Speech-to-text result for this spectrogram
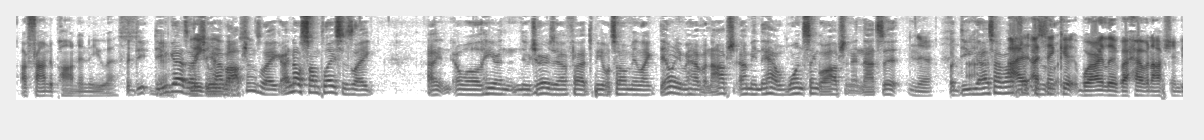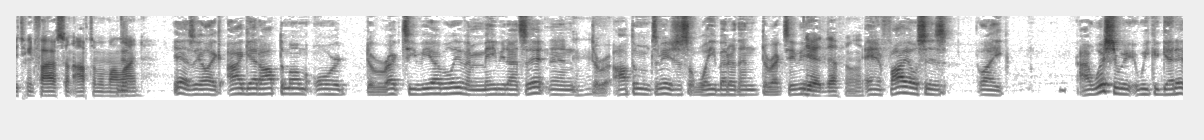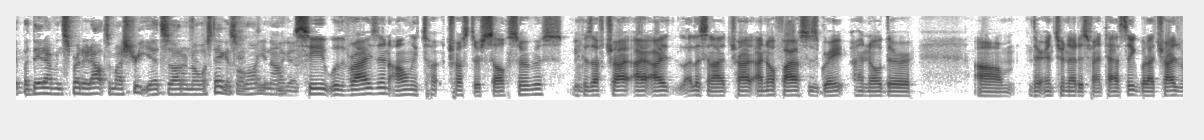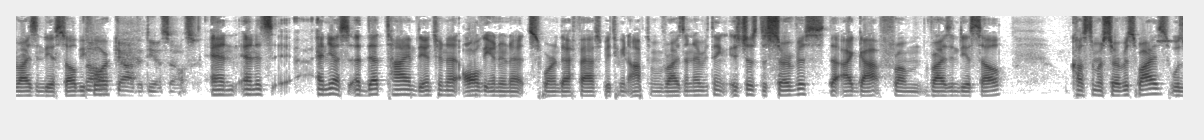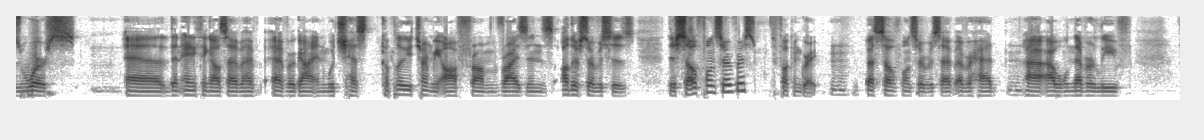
are frowned upon in the U.S. But do, do you guys actually Legally have options? Like I know some places like I well here in New Jersey I've had people tell me like they don't even have an option. I mean they have one single option and that's it. Yeah, But do you guys have I, options? I 'Cause, think like, it, where I live, I have an option between Fios and Optimum online. yeah. So you're like I get Optimum or DirecTV I believe and maybe that's it. And Mm-hmm. Dir- Optimum to me is just way better than DirecTV. Yeah, definitely. And Fios is like, I wish we we could get it, but they haven't spread it out to my street yet, so I don't know what's taking so long. You know, See, with Verizon, I only t- trust their self service because I've tried. I, I listen. I tried. I know Fios is great. I know their um, their internet is fantastic. But I tried Verizon DSL before, Oh God, the DSLs. and and it's and yes, at that time the internet, all the internets weren't that fast between Optimum, Verizon, and everything. It's just the service that I got from Verizon DSL, customer service wise, was worse uh, than anything else I've ever gotten, which has completely turned me off from Verizon's other services. Their cell phone service, fucking great, best cell phone service I've ever had. Uh, I will never leave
